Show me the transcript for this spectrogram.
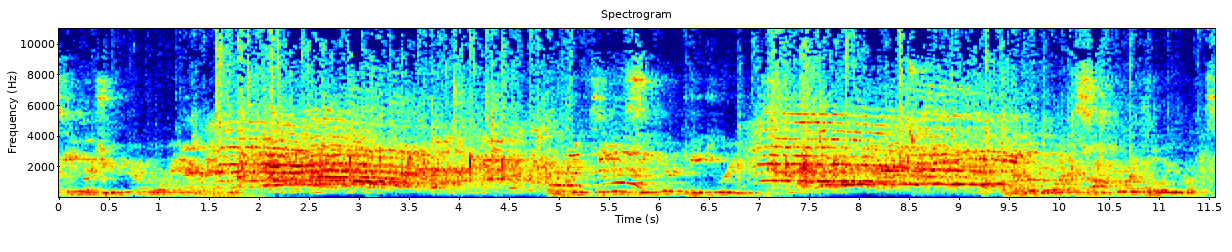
14, a junior, Morgan Abernathy. Number 15, a senior, Katie Reeves. And number one, a sophomore, Chloe Brooks.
